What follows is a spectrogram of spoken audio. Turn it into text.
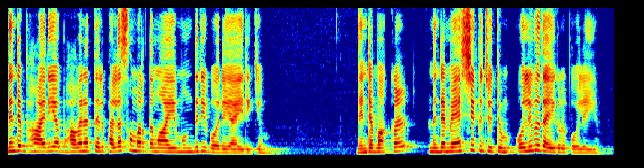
നിന്റെ ഭാര്യ ഭവനത്തിൽ ഫലസമൃദ്ധമായ മുന്തിരി പോലെയായിരിക്കും. നിന്റെ മക്കൾ നിന്റെ മേശയ്ക്ക് ചുറ്റും ഒലിവ് തൈകൾ പോലെയും.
